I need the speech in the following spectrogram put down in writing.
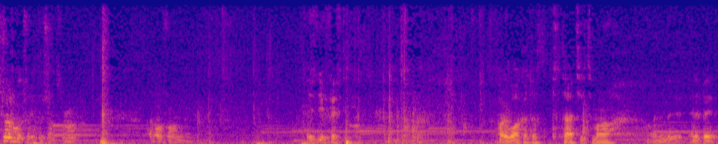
I struggling with 20 push-ups, bro? I don't know what's wrong with me. I to do 50. Probably walk out to to 30 tomorrow. Or in a minute, in a bit.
